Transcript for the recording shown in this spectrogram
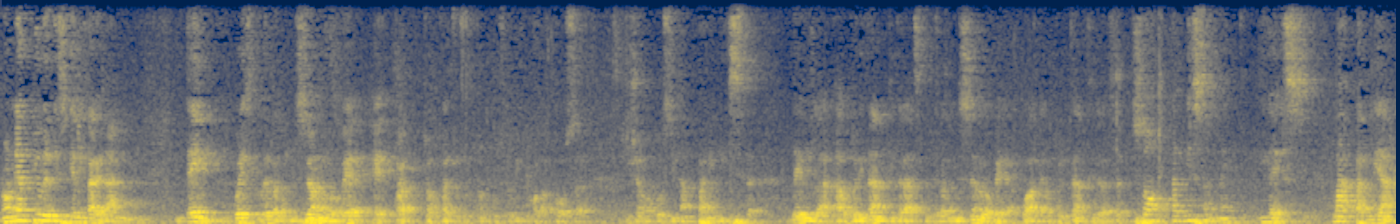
non ne ha più il rischio di fare danni. I tempi questo della Commissione europea, e faccio soltanto questa piccola cosa, diciamo così, campanilista, dell'autorità antitrust della Commissione europea quale autorità antitrust sono abissalmente diversi. Là parliamo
